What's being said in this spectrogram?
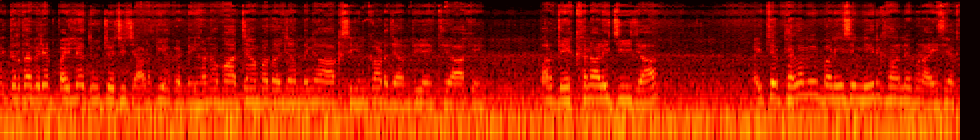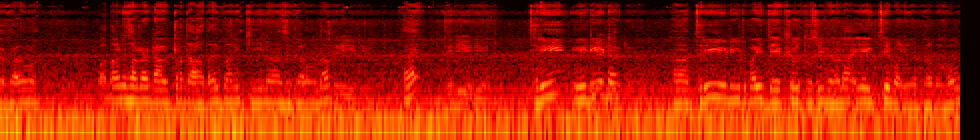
ਇੱਧਰ ਤਾਂ ਵੀਰੇ ਪਹਿਲੇ ਦੂਜੇ 'ਚ ਹੀ ਚੜ੍ਹਦੀ ਹੈ ਗੱਡੀ ਹਨਾ? ਆਵਾਜ਼ਾਂ ਬਦਲ ਜਾਂਦੀਆਂ ਆਕਸੀਜਨ ਘਟ ਜਾਂਦੀ ਹੈ ਇੱਥੇ ਆ ਕੇ। ਪਰ ਦੇਖਣ ਵਾਲੀ ਚੀਜ਼ ਆ ਇੱਥੇ ਫਿਲਮ ਵੀ ਬਣੀ ਸੀ ਮੀਰ ਖਾਨ ਨੇ ਬਣਾਈ ਸੀ ਇੱਕ ਫਿਲਮ ਪਤਾ ਨਹੀਂ ਸਾਡਾ ਡਾਕਟਰ ਦੱਸਦਾ ਵੀ ਪਤਾ ਕੀ ਨਾਮ ਸੀ ਫਿਲਮ ਦਾ। 3 ਇਡੀਅਟ ਹੈ? 3 ਇਡੀਅਟ 3 ਇਡੀਅਟ ਹਾਂ 3 ਇਡੀਅਟ ਬਾਈ ਦੇਖਿਓ ਤੁਸੀਂ ਹਨਾ? ਇਹ ਇੱਥੇ ਬਣੀ ਆ ਫਿਲਮ ਉਹ।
